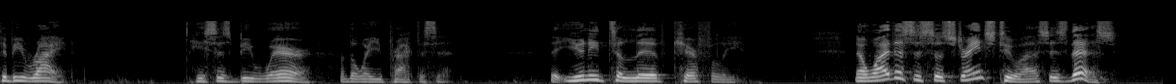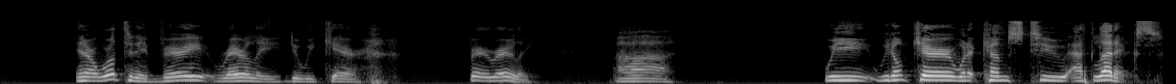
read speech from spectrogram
to be right. He says, beware of the way you practice it. That you need to live carefully. Now, why this is so strange to us is this in our world today, very rarely do we care. very rarely. Uh, we, we don't care when it comes to athletics,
